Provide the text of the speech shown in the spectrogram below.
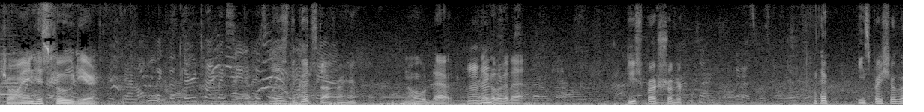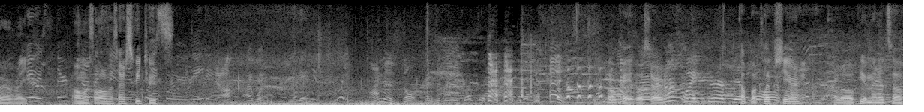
Enjoying his food here. Like the third time I stayed at his This is the good stuff right here. No doubt. Mhm. Take a look at that. Yeast brush sugar. Yeast spray sugar, all right. Almost all of us are sweet tooths. I'm an adult. Okay, those are a couple of clips here. A little few minutes of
